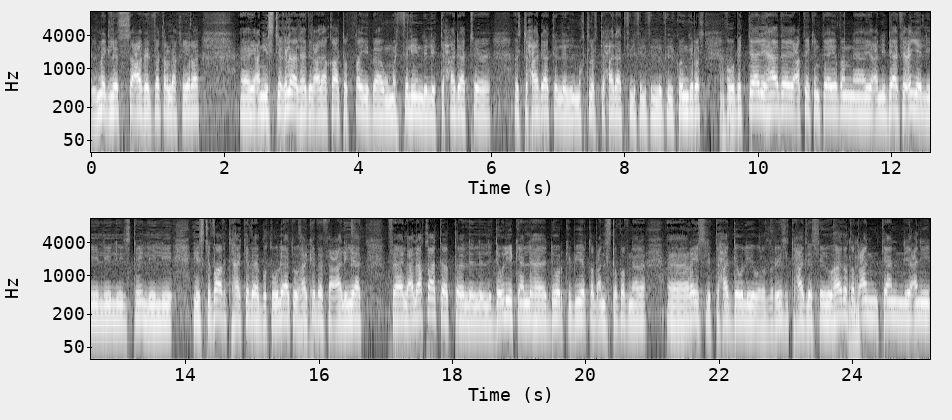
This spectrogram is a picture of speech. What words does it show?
المجلس سعى في الفترة الأخيرة يعني استغلال هذه العلاقات الطيبة وممثلين للاتحادات آه، اتحادات المختلف اتحادات في في في, في الكونغرس. وبالتالي هذا يعطيك أنت أيضا آه، يعني دافعية لاستضافة هكذا بطولات وهكذا فعاليات. فالعلاقات الدولية كان لها دور كبير. طبعا استضفنا آه، رئيس الاتحاد الدولي ورئيس الاتحاد الاسيوي وهذا طبعا كان يعني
